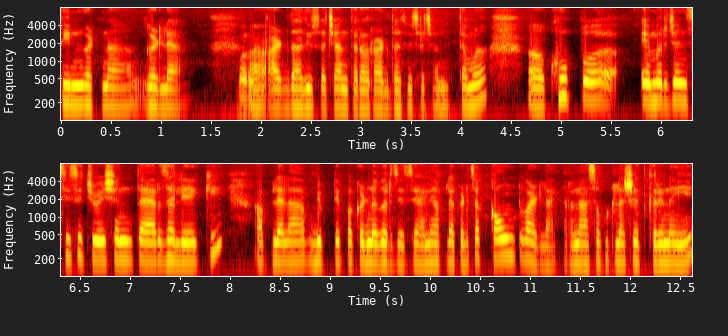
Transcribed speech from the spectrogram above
तीन घटना घडल्या बरोबर. आठ दहा दिवसाच्या अंतरावर आठ दहा दिवसाच्या अंत त्यामुळं अं, खूप एमर्जन्सी सिच्युएशन तयार झाली आहे की आपल्याला बिबटे पकडणं गरजेचं आहे आणि आपल्याकडचा काउंट वाढला आहे कारण असा कुठला शेतकरी नाही आहे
